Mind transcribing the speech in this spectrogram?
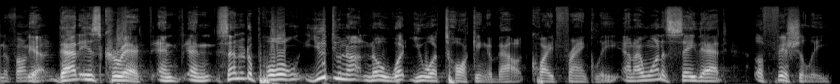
Yeah, that is correct. And, and Senator Paul, you do not know what you are talking about, quite frankly. And I want to say that officially.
